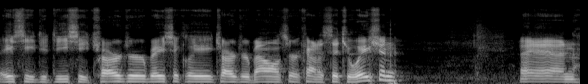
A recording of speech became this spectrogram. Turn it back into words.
AC to DC charger, basically, charger balancer kind of situation. And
